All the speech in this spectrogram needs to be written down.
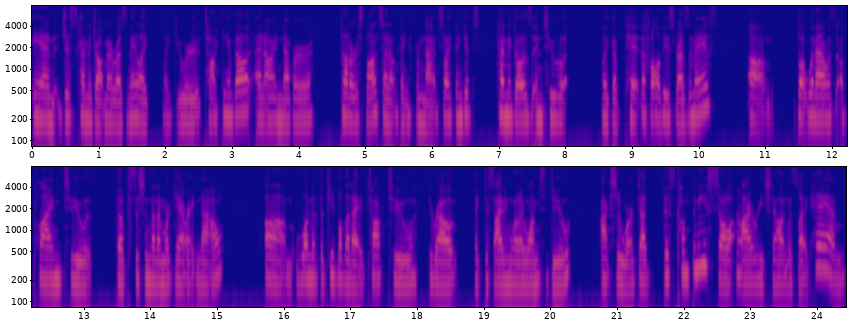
and just kind of dropped my resume like like you were talking about and I never got a response I don't think from that. So I think it's kind of goes into like a pit of all these resumes. Um, but when I was applying to the position that I'm working at right now, um, one of the people that I talked to throughout like deciding what I wanted to do actually worked at this company. So oh. I reached out and was like, "Hey, I'm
